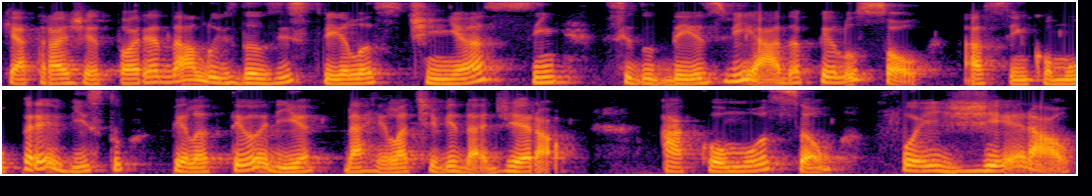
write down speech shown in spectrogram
que a trajetória da luz das estrelas tinha sim sido desviada pelo Sol, assim como previsto pela teoria da relatividade geral. A comoção foi geral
